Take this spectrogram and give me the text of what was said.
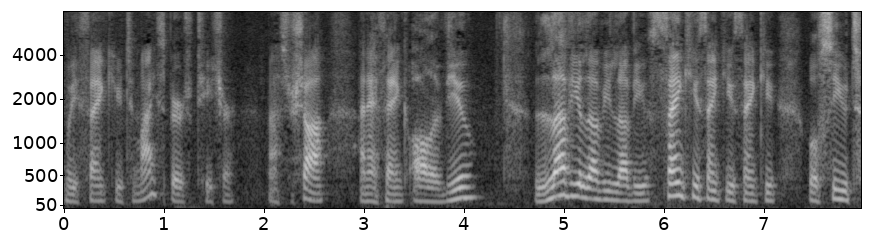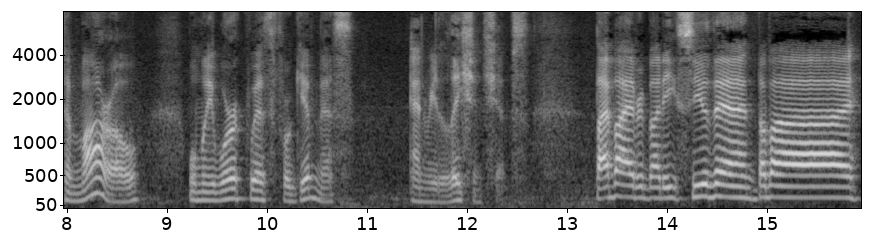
we thank you to my spiritual teacher, Master Sha, and I thank all of you. Love you, love you, love you. Thank you, thank you, thank you. We'll see you tomorrow when we work with forgiveness and relationships. Bye-bye, everybody. See you then. Bye-bye.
